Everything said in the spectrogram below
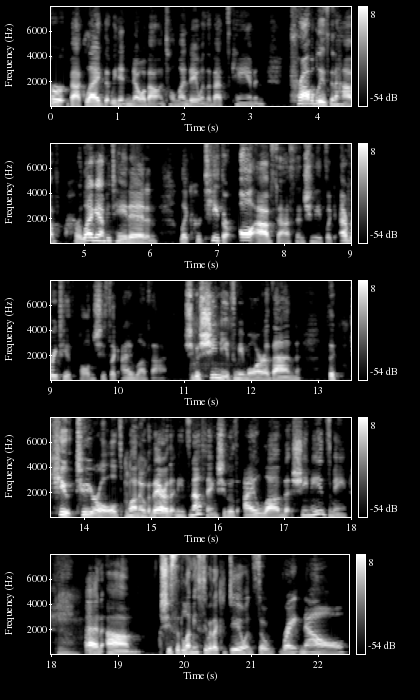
hurt back leg that we didn't know about until monday when the vets came and probably is going to have her leg amputated and like her teeth are all abscessed and she needs like every tooth pulled. And she's like, I love that. She goes, she needs me more than the cute two year old mm-hmm. one over there that needs nothing. She goes, I love that she needs me. Mm. And um, she said, let me see what I could do. And so right now,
